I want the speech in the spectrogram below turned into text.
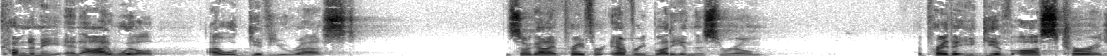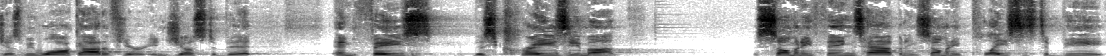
Come to me, and I will. I will give you rest. And so, God, I pray for everybody in this room. I pray that you give us courage as we walk out of here in just a bit and face this crazy month there's so many things happening, so many places to be,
